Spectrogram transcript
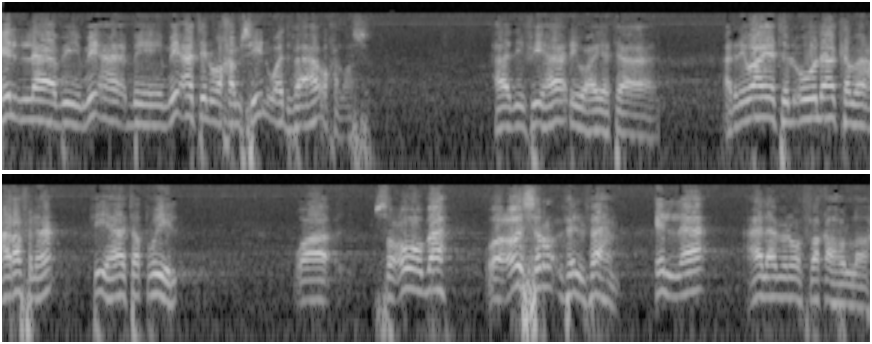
إلا بمئة, بمئة وخمسين وادفعها وخلاص. هذه فيها روايتان. الرواية الأولى كما عرفنا فيها تطويل وصعوبة وعسر في الفهم إلا على من وفقه الله.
